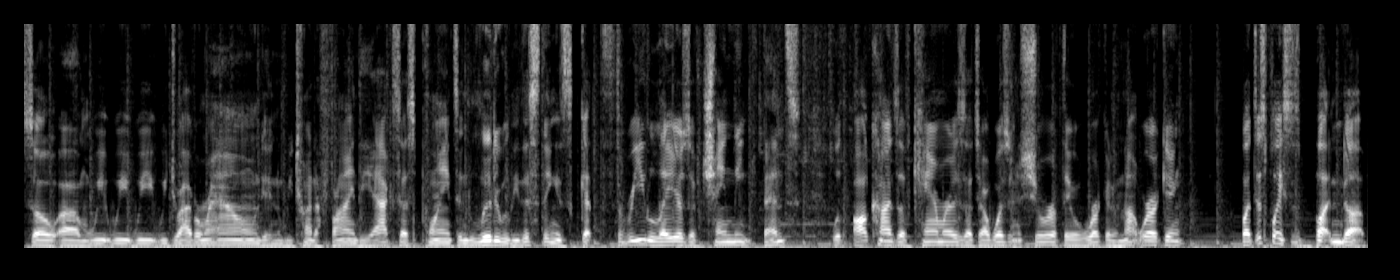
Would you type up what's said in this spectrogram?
So um, we, we, we, we drive around and we try to find the access points. And literally, this thing has got three layers of chain link fence with all kinds of cameras that I wasn't sure if they were working or not working. But this place is buttoned up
